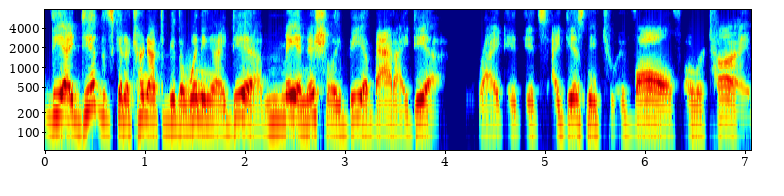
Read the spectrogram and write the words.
The idea that's going to turn out to be the winning idea may initially be a bad idea right? It, it's ideas need to evolve over time.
